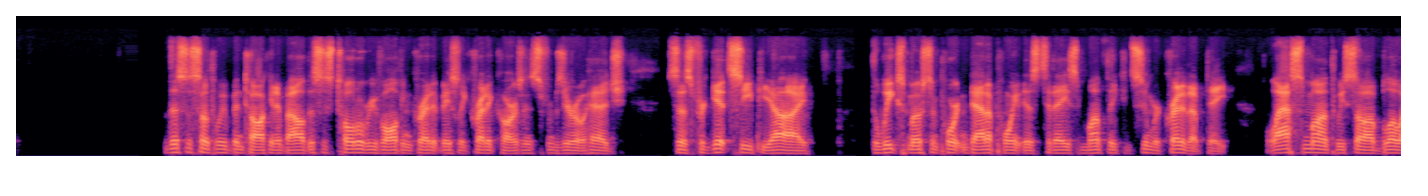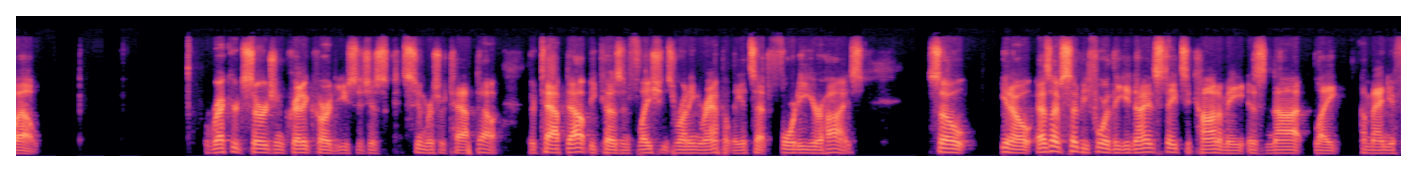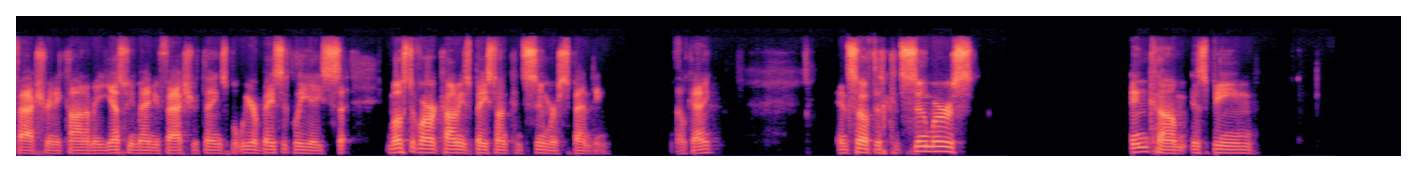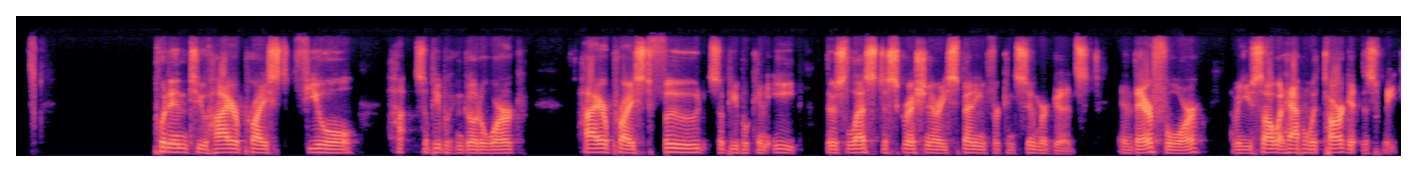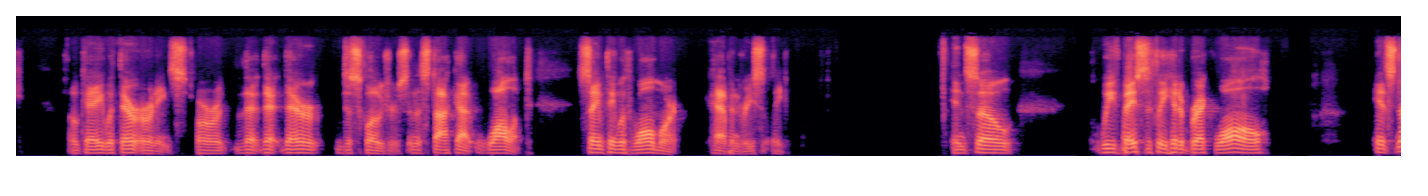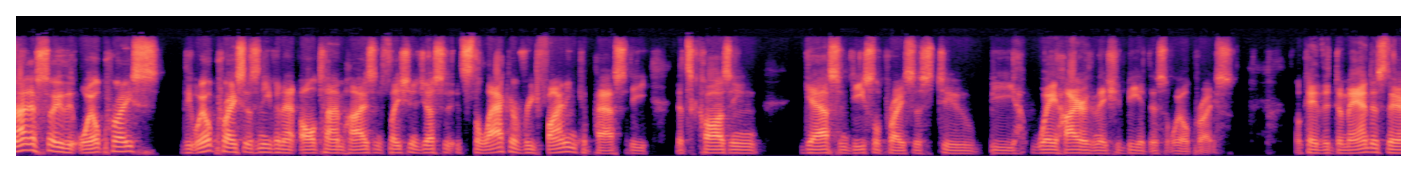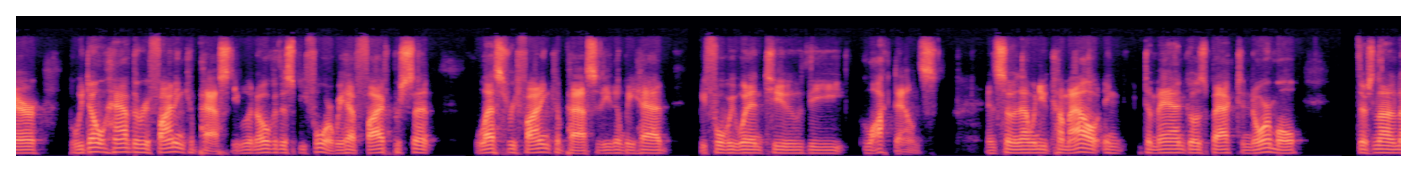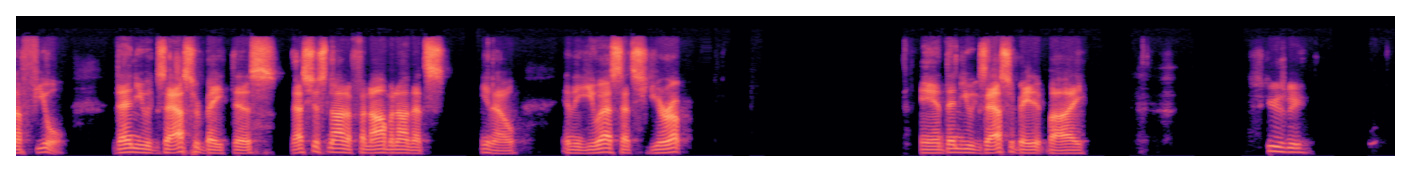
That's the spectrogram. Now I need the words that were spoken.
this is something we've been talking about. This is total revolving credit, basically credit cards. It's from Zero Hedge. It says forget CPI. The week's most important data point is today's monthly consumer credit update. Last month, we saw a blowout. Record surge in credit card usage as consumers are tapped out. They're tapped out because inflation's running rampantly. It's at 40 year highs. So, you know, as I've said before, the United States economy is not like a manufacturing economy. Yes, we manufacture things, but we are basically a most of our economy is based on consumer spending. Okay. And so if the consumer's income is being put into higher priced fuel so people can go to work, higher priced food so people can eat, there's less discretionary spending for consumer goods. And therefore, I mean, you saw what happened with Target this week okay, with their earnings or the, the, their disclosures, and the stock got walloped. Same thing with Walmart happened recently. And so we've basically hit a brick wall. It's not necessarily the oil price. The oil price isn't even at all time highs, inflation adjusted. It's the lack of refining capacity that's causing gas and diesel prices to be way higher than they should be at this oil price. Okay, the demand is there but we don't have the refining capacity. We went over this before. We have 5% less refining capacity than we had before we went into the lockdowns. And so now when you come out and demand goes back to normal, there's not enough fuel. Then you exacerbate this. That's just not a phenomenon that's, you know, in the US, that's Europe. And then you exacerbate it by, excuse me,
